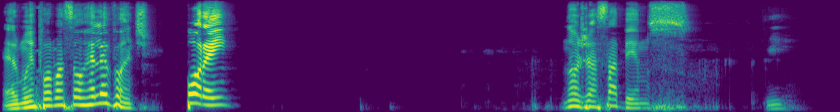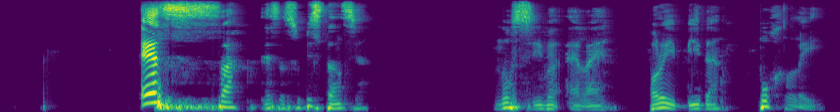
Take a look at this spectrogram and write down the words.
era uma informação relevante. Porém, nós já sabemos que essa, essa substância nociva ela é proibida por lei.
